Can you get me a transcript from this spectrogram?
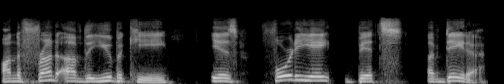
on the front of the YubiKey is 48 bits of data.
